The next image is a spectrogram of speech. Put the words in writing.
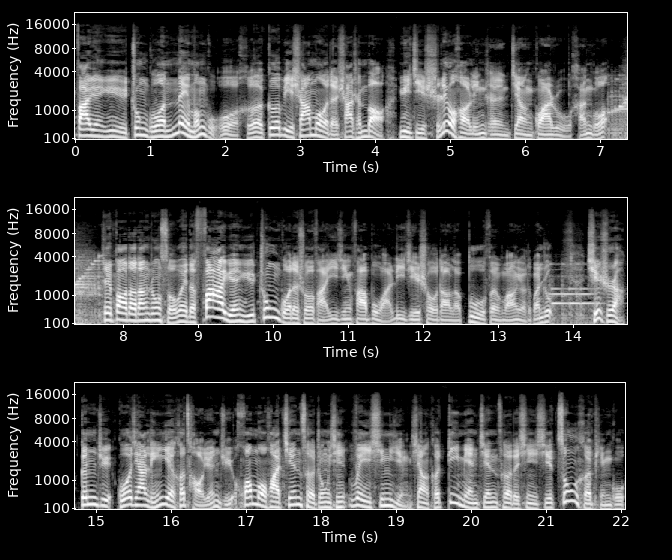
发源于中国内蒙古和戈壁沙漠的沙尘暴，预计十六号凌晨将刮入韩国。这报道当中所谓的发源于中国的说法一经发布啊，立即受到了部分网友的关注。其实啊，根据国家林业和草原局荒漠化监测中心卫星影像和地面监测的信息综合评估。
